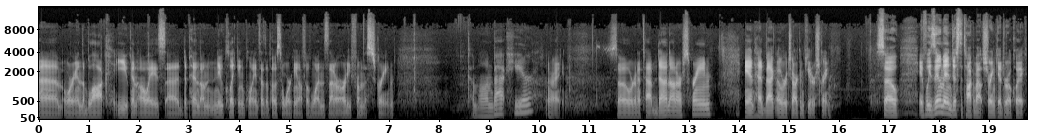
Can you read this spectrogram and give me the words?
um, or in the block. You can always uh, depend on new clicking points as opposed to working off of ones that are already from the screen. Come on back here. All right. So we're going to tap done on our screen and head back over to our computer screen. So if we zoom in just to talk about shrinkage real quick,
